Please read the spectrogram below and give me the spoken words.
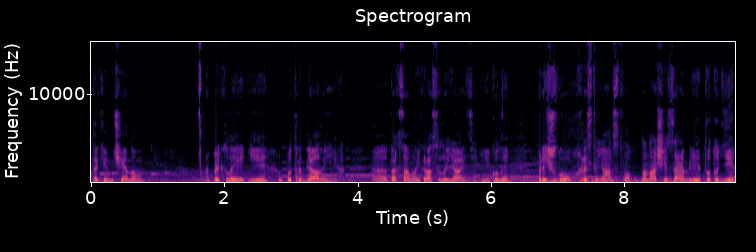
таким чином пекли і употребляли їх. Е, Так само і красили яйці. І коли прийшло християнство на наші землі, то тоді,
